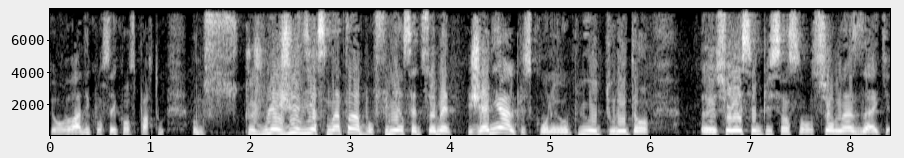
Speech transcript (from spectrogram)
et on va avoir des conséquences partout. Donc, ce que je voulais juste dire ce matin pour finir cette semaine, génial, puisqu'on est au plus haut de tous les temps, euh, sur le S&P 500, sur le Nasdaq,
